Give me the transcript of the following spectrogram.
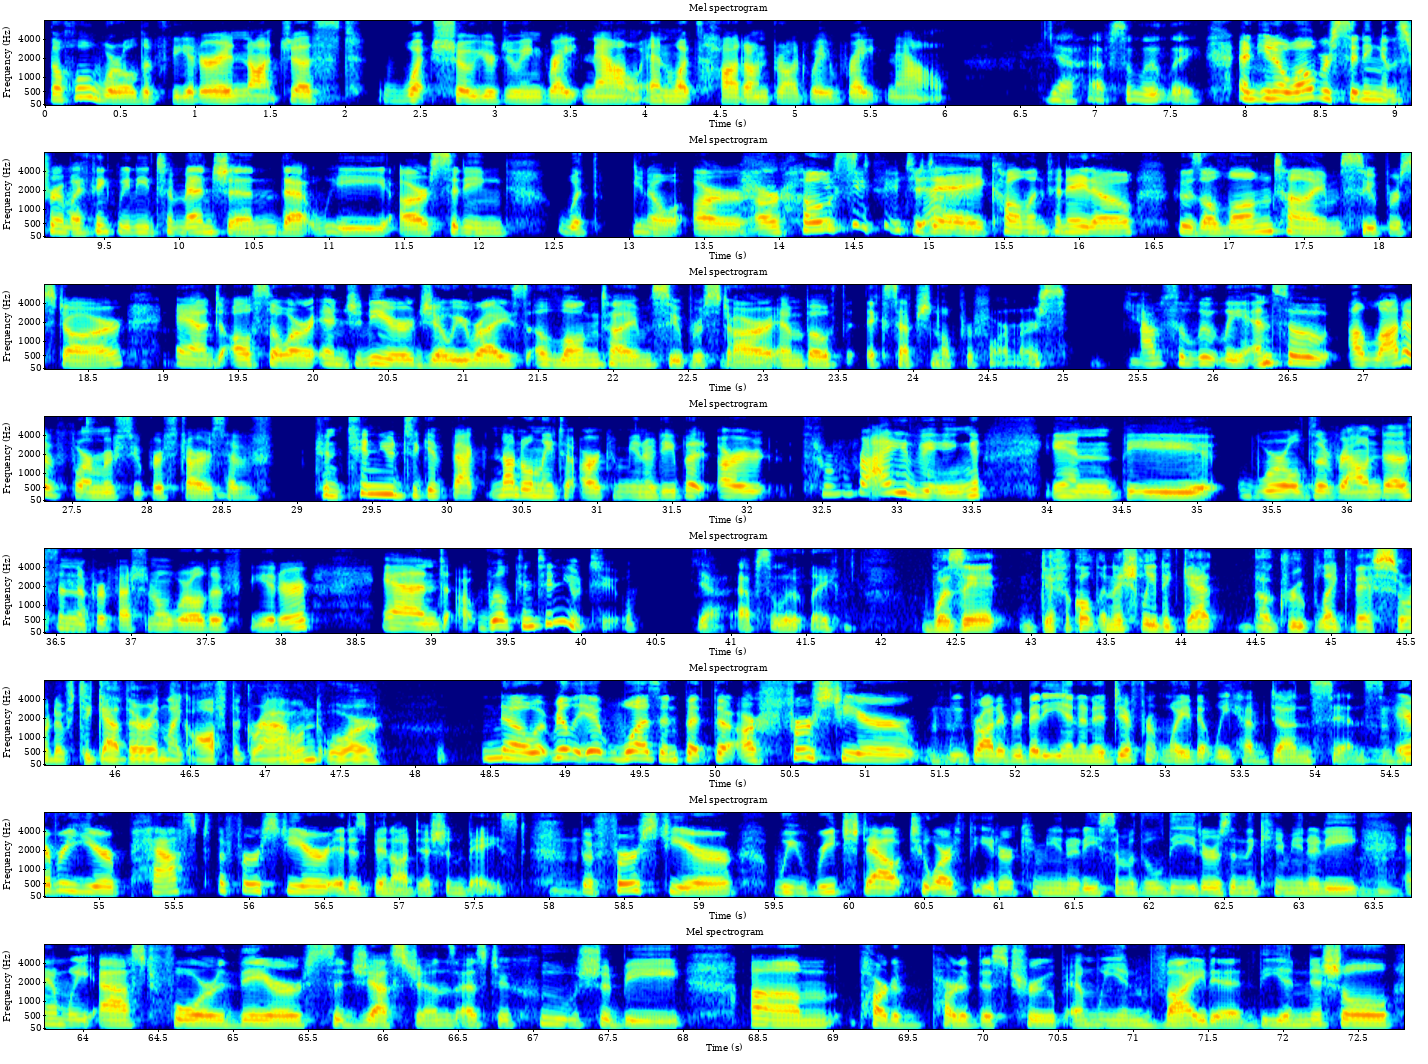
the whole world of theater and not just what show you're doing right now and what's hot on Broadway right now. Yeah, absolutely. And you know, while we're sitting in this room, I think we need to mention that we are sitting with you know our our host today, Yes. Colin Pinedo, who's a longtime superstar, and also our engineer Joey Rice, a longtime superstar, and both exceptional performers. Yeah. Absolutely. And so a lot of former superstars have continued to give back not only to our community, but are thriving in the worlds around us in Yeah. the professional world of theater and uh, will continue to. Yeah, absolutely. Was it difficult initially to get a group like this sort of together and like off the ground or? No, it really it wasn't. But the, our first year, mm-hmm. we brought everybody in in a different way that we have done since. Mm-hmm. Every year past the first year, it has been audition based. Mm-hmm. The first year, we reached out to our theater community, some of the leaders in the community, mm-hmm. and we asked for their suggestions as to who should be um, part of part of this troupe. And we invited the initial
